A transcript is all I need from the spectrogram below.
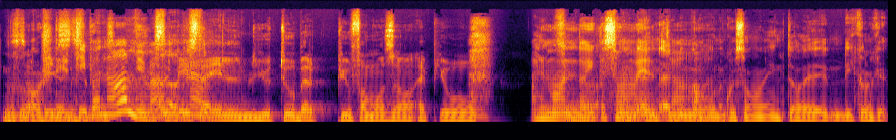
Non Mr. conosci Beast. Del Mr. tipo, Beast? no, mi Mr. manca Beast è il youtuber più famoso e più... al mondo Sì, in questo è- momento. È, il numero uno in questo momento e dicono che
